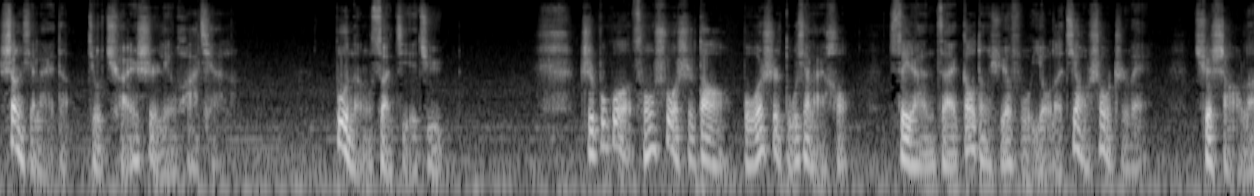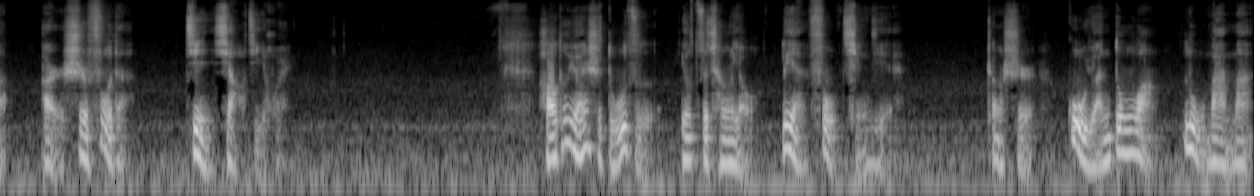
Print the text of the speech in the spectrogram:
剩下来的就全是零花钱了，不能算拮据。只不过从硕士到博士读下来后，虽然在高等学府有了教授职位，却少了尔师父的尽孝机会。郝德元是独子，又自称有恋父情节，正是故园东望路漫漫，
